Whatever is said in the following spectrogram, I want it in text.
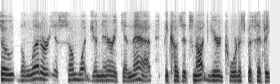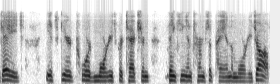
So the letter is somewhat generic in that because it's not geared toward a specific age. It's geared toward mortgage protection, thinking in terms of paying the mortgage off.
